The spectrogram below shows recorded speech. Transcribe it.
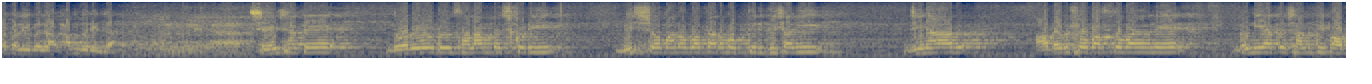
সকলেই বলে আলহামদুলিল্লাহ। সেই সাথে দরুদ সালাম পেশ করি বিশ্ব মানবতার মুক্তির দিশারি, জিনার আদর্শ বাস্তবায়নে দুনিয়াতে শান্তি পাব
